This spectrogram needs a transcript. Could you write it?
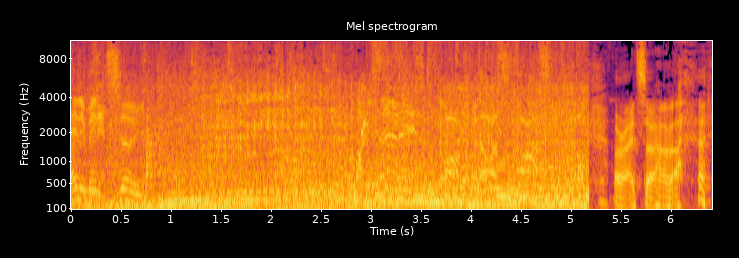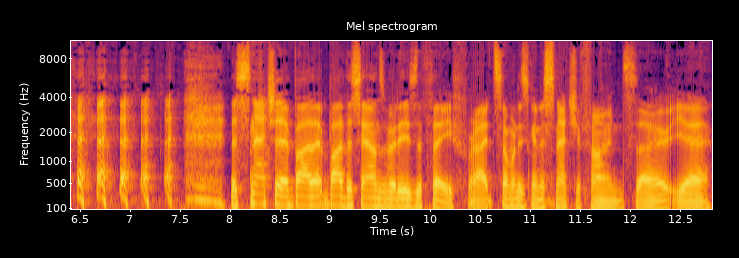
any minute soon. Right, so the snatcher, by the, by the sounds of it, is a thief, right? Someone is going to snatch your phone. So yeah.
